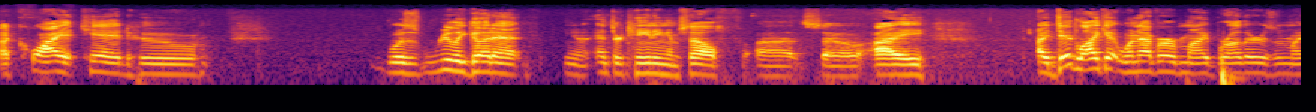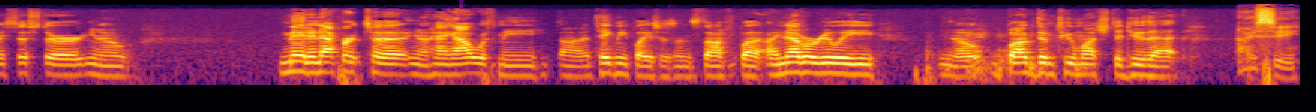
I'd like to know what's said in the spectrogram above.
a quiet kid who was really good at you know entertaining himself. Uh, so I I did like it whenever my brothers and my sister you know made an effort to you know hang out with me, uh, take me places and stuff. But I never really you know bugged them too much to do that. I see.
